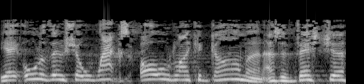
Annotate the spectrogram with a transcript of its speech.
Yea, all of them shall wax old like a garment, as a vesture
